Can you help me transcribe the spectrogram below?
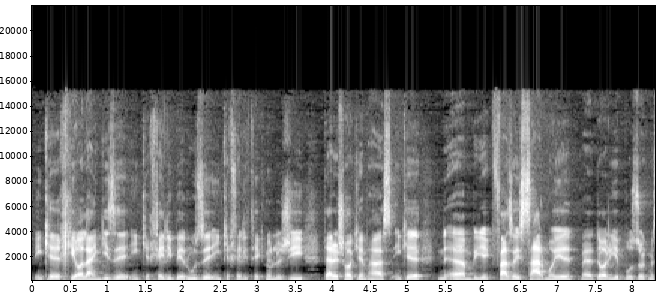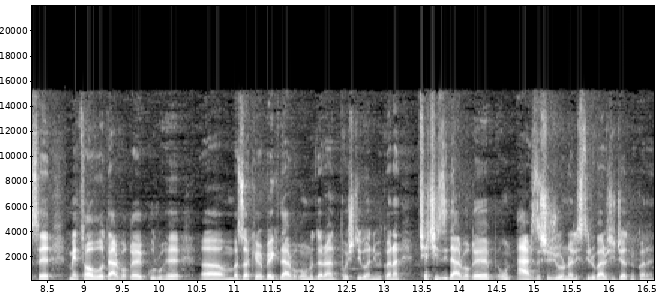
اینکه خیال انگیزه اینکه خیلی بروزه اینکه خیلی تکنولوژی درش حاکم هست اینکه یک فضای سرمایه داری بزرگ مثل متا و در واقع گروه زاکربرگ در واقع اونو دارن پشتیبانی می‌کنن. چه چیزی در واقع اون ارزش ژورنالیستی رو براش ایجاد می‌کنه؟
